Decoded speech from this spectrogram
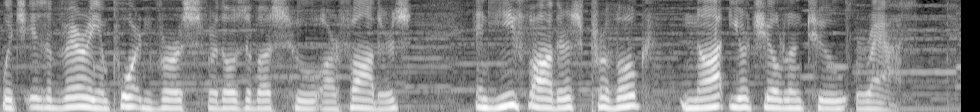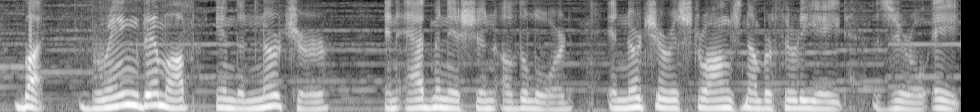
which is a very important verse for those of us who are fathers. And ye fathers, provoke not your children to wrath, but bring them up in the nurture and admonition of the Lord. And nurture is Strong's number 3808.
